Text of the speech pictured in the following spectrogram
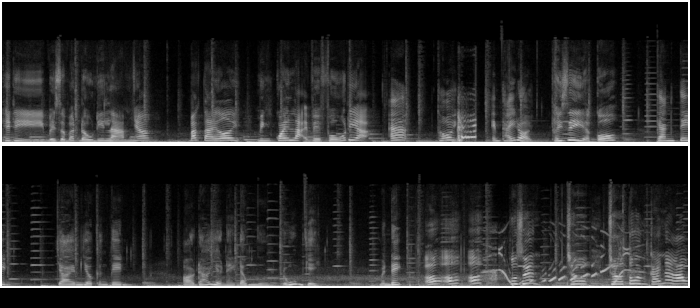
Thế thì bây giờ bắt đầu đi làm nhá. Bác Tài ơi, mình quay lại về phố đi ạ. À, thôi, em thấy rồi. Thấy gì hả cô? Căng tin Cho em vô căng tin Ở đó giờ này đông người, đúng không chị? Mình đi. Ơ, ơ, ơ, cô Duyên Chờ, chờ tôi một cái nào.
